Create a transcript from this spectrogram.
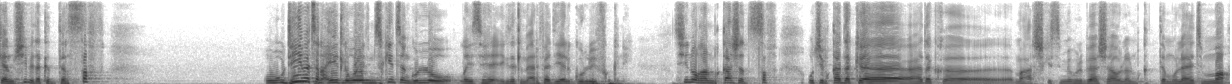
كنمشي بعدا كدير الصف. وديما تنعيط للوالد مسكين تنقول له الله يسهل عليك داك المعرفة ديالك قول له يفكني. Sinon غنبقاش هاد الصف؟ وتيبقى داك هذاك آه، ما عرفتش كيسميوه الباشا ولا المقدم ولا تما.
